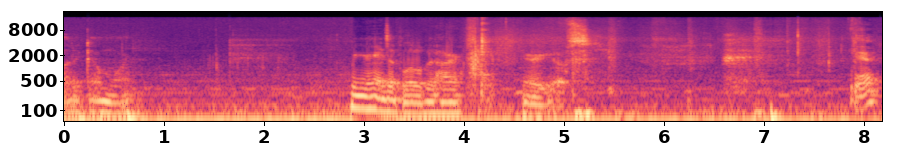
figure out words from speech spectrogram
Gotta let it go more. Bring your hands up a little bit higher. There he goes. Yeah?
